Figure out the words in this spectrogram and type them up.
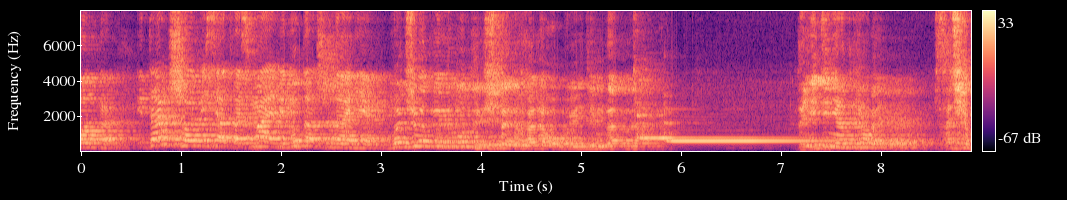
бесплатно. Итак, шла 58-я минута ожидания. Ну что, две минуты, считай, на халяву поедим, да? Да иди не открывай. Зачем?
